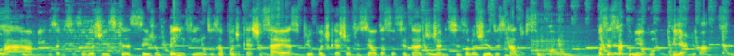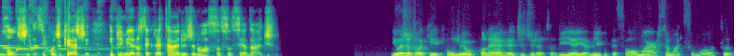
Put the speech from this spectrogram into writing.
Olá, amigos anestesiologistas, sejam bem-vindos ao podcast SAESP, o podcast oficial da Sociedade de Anestesiologia do Estado de São Paulo. Você está comigo, Guilherme Barros, host desse podcast e primeiro secretário de nossa sociedade. E hoje eu estou aqui com o meu colega de diretoria e amigo pessoal, Márcio Matsumoto,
